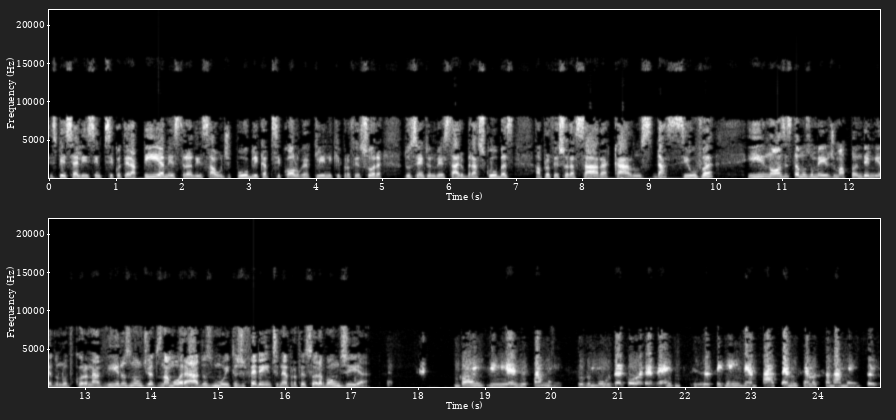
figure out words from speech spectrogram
especialista em psicoterapia, mestranda em saúde pública, psicóloga clínica e professora do Centro Universitário Brás Cubas, a professora Sara Carlos da Silva. E nós estamos no meio de uma pandemia do novo coronavírus, num dia dos namorados muito diferente, né, professora? Bom dia. Bom dia, justamente. Tudo muda agora, né? A gente precisa se reinventar até nos relacionamentos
